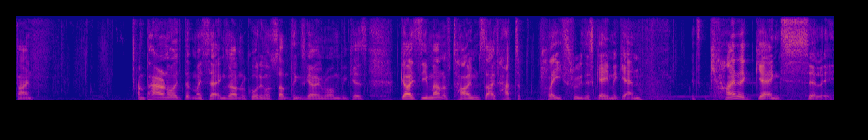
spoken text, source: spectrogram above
Fine. I'm paranoid that my settings aren't recording or something's going wrong because, guys, the amount of times that I've had to play through this game again, it's kind of getting silly.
